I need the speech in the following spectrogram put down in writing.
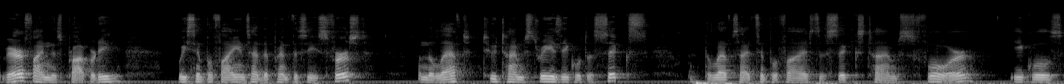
Verifying this property, we simplify inside the parentheses first, on the left, 2 times 3 is equal to 6. The left side simplifies to 6 times 4 equals,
